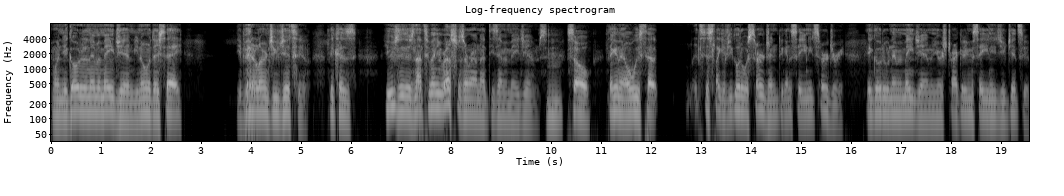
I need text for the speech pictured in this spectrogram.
When you go to an MMA gym, you know what they say? You better learn jujitsu because usually there's not too many wrestlers around at these MMA gyms. Mhm. So they're gonna always tell. It's just like if you go to a surgeon, they're gonna say you need surgery. You go to an MMA gym and you're a striker, they're gonna say you need jujitsu.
